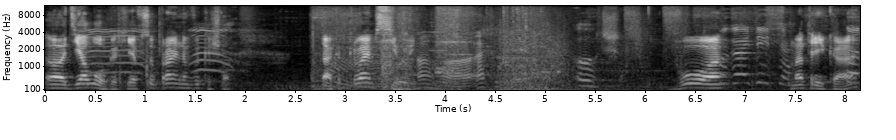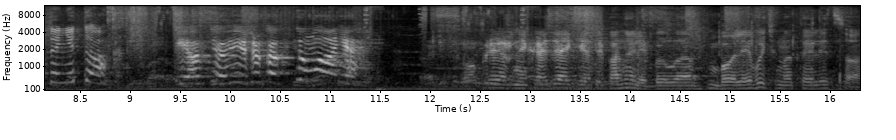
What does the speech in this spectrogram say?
э, диалогах. Я все правильно выкачал. Так, открываем силой. Ага, Лучше. Во, Погодите. смотри-ка. а. Это не так. Я все вижу, как в тумане. У прежней хозяйки этой панели было более вытянутое лицо.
